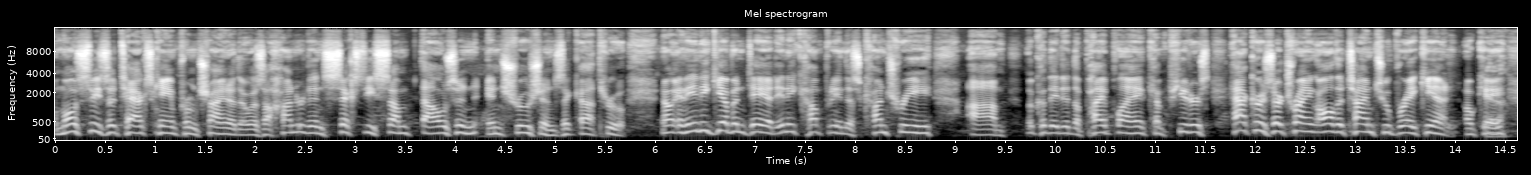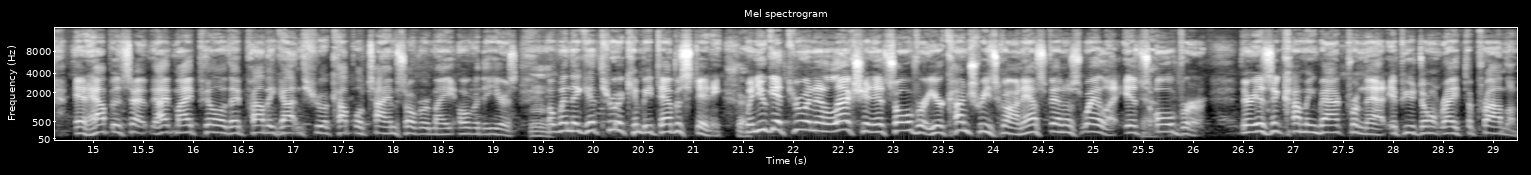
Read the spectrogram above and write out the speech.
most of these attacks came from China. There was 160 some thousand intrusions that got through. Now, in any given day at any company in this country, um, look what they did the pipeline, computers. Hackers are trying all the time to break in. Okay, it happens at, at my pillow. They've probably gotten through a couple times over my over the years. But when they get through, it can be devastating. When you get through an election, it's over. Your country's gone. Ask Venezuela. It's over. There isn't coming back from that if you don't right the problem.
